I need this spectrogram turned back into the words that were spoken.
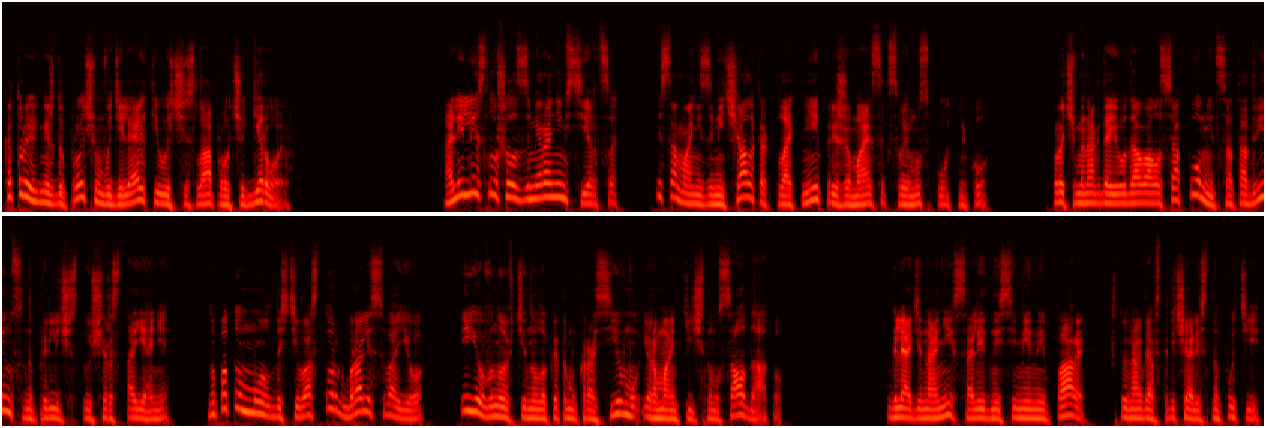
которые, между прочим, выделяют его из числа прочих героев. А Лили слушала с замиранием сердца и сама не замечала, как плотнее прижимается к своему спутнику. Впрочем, иногда ей удавалось опомниться, отодвинуться на приличествующее расстояние, но потом молодость и восторг брали свое, и ее вновь тянуло к этому красивому и романтичному солдату. Глядя на них, солидные семейные пары, что иногда встречались на пути,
